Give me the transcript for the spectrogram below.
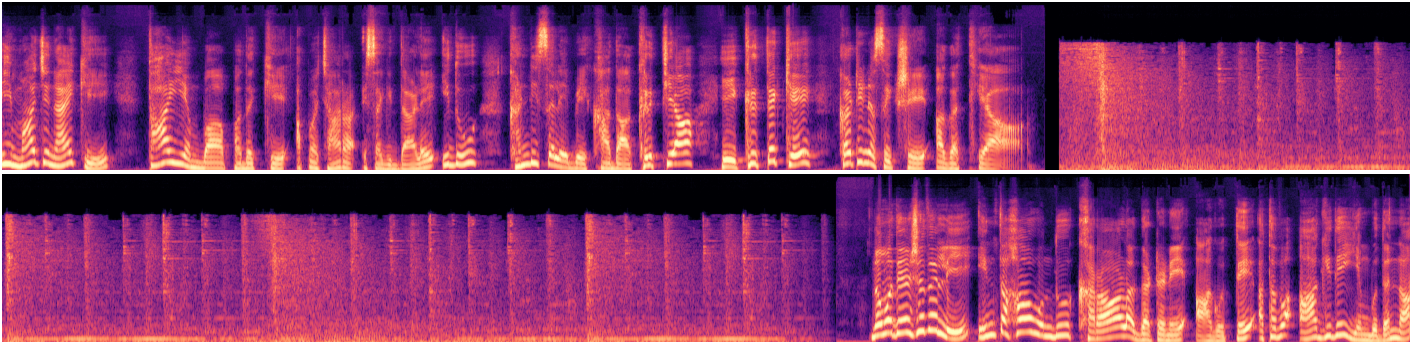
ಈ ಮಾಜಿ ನಾಯಕಿ ತಾಯಿ ಎಂಬ ಪದಕ್ಕೆ ಅಪಚಾರ ಎಸಗಿದ್ದಾಳೆ. ಇದು ಖಂಡಿಸಲೇಬೇಕಾದ ಕೃತ್ಯ. ಈ ಕೃತ್ಯಕ್ಕೆ ಕಠಿಣ ಶಿಕ್ಷೆ ಅಗತ್ಯ. ನಮ್ಮ ದೇಶದಲ್ಲಿ ಇಂತಹ ಒಂದು ಕರಾಳ ಘಟನೆ ಆಗುತ್ತೆ ಅಥವಾ ಆಗಿದೆ ಎಂಬುದನ್ನು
